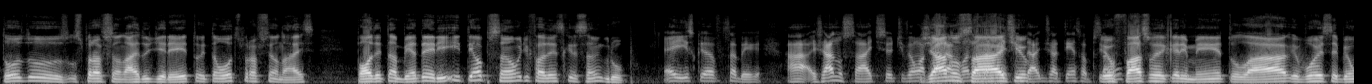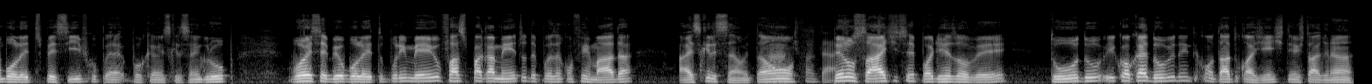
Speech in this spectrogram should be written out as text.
todos os profissionais do direito, ou então outros profissionais, podem também aderir e tem a opção de fazer inscrição em grupo. É isso que eu ia saber. Ah, já no site, se eu tiver uma Já no site, eu- cidade, já tem essa opção? Eu faço o requerimento lá, eu vou receber um boleto específico, pe- porque é uma inscrição em grupo. Vou receber o boleto por e-mail, faço o pagamento, depois é confirmada a inscrição. Então, Ah, pelo site você pode resolver tudo e qualquer dúvida entre em contato com a gente. Tem o Instagram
